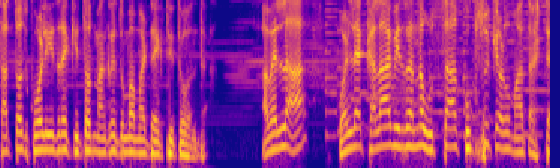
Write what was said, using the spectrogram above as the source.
ಸತ್ತೋದ್ ಕೋಳಿ ಇದ್ರೆ ಕಿತ್ತೋದ್ ಮಂಕ್ರಿ ತುಂಬಾ ಮಟ್ಟೆ ಎಕ್ತಿತ್ತು ಅಂತ. ಅವೆಲ್ಲ ಒಳ್ಳೆ ಕಲಾವಿದರನ್ನ ಉತ್ಸಾಹ ಕುಗ್ಸು ಕೇಳೋ ಮಾತಷ್ಟೇ.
